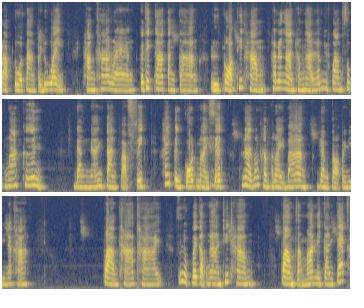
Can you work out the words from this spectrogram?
ปรับตัวตามไปด้วย ทางค่าแรง กติกาต่างๆ หรือกรอบที่ทำให้พนักงานทำงานแล้วมีความสุขมากขึ้น ดังนั้นการปรับฟิกให้เป็น growth mindset พนักงานต้องทำอะไรบ้าง ดังต่อไปนี้นะคะ ความท้าทาย สนุกไปกับงานที่ทำความสามารถในการแก้ไข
